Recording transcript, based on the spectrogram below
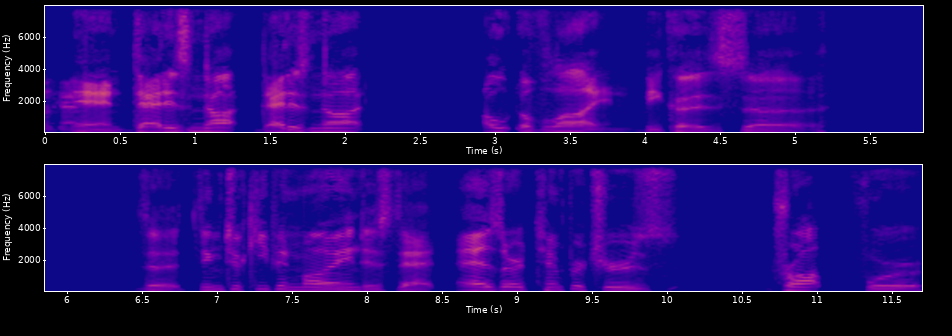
Okay. and that is not that is not out of line because uh, the thing to keep in mind is that as our temperatures drop for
